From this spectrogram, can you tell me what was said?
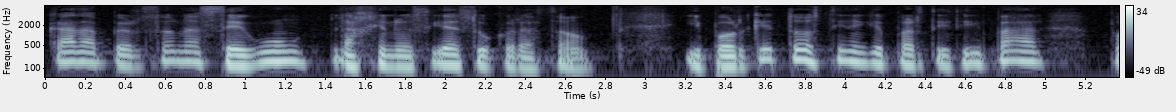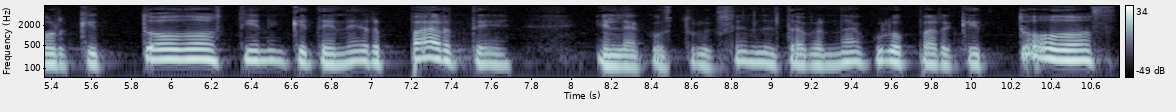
cada persona según la generosidad de su corazón. ¿Y por qué todos tienen que participar? Porque todos tienen que tener parte en la construcción del tabernáculo para que todos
